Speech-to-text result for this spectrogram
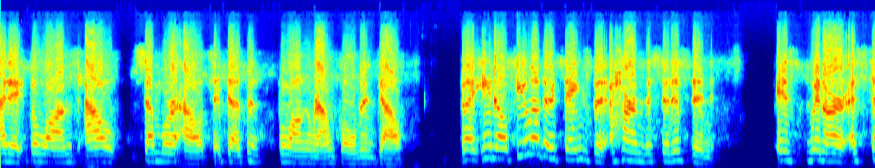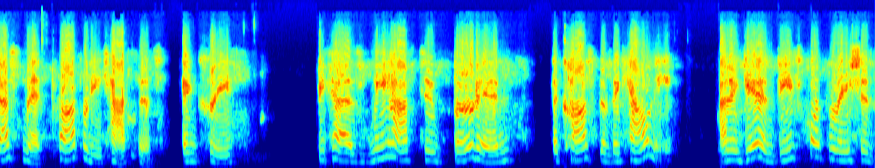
and it belongs out somewhere else. It doesn't belong around Goldendale. But, you know, a few other things that harm the citizen is when our assessment property taxes increase because we have to burden the cost of the county. And again, these corporations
